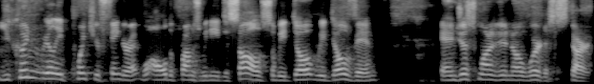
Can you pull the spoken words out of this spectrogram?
you couldn't really point your finger at all the problems we need to solve so we dove we dove in and just wanted to know where to start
